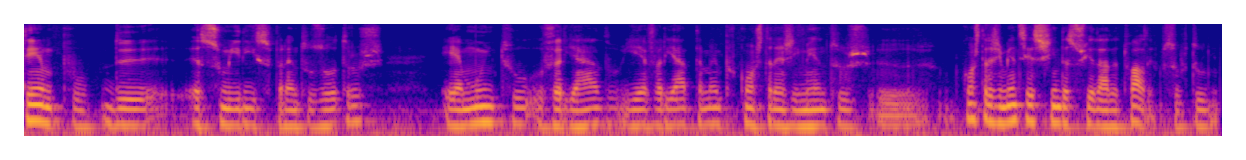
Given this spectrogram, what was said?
tempo de assumir isso perante os outros é muito variado e é variado também por constrangimentos, uh, constrangimentos esses sim da sociedade atual, sobretudo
